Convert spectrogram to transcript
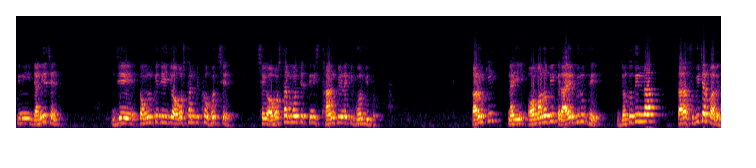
তিনি জানিয়েছেন যে তমলুকে যে এই যে অবস্থান বিক্ষোভ হচ্ছে, সেই অবস্থান মঞ্চে তিনি স্থান পেয়ে নাকি গর্বিত। কারণ কি? না, এই অমানবিক রায়ের বিরুদ্ধে যতদিন না তারা সুবিচার পাবেন,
